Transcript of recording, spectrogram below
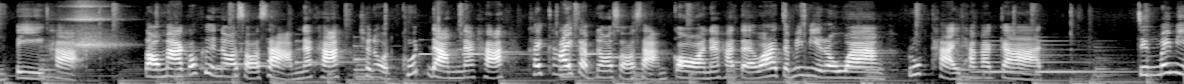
1 ปีค่ะ ต่อมาก็คือนอส3นะคะโฉนดครุฑดำนะคะ คล้ายๆ กับนอส3กนะคะ แต่ว่าจะไม่มีระวางรูปถ่ายทางอากาศ จึงไม่มี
